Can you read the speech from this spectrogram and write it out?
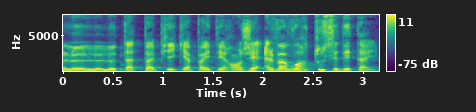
le tas de papier qui n'a pas été rangé, elle va voir tous ces détails.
